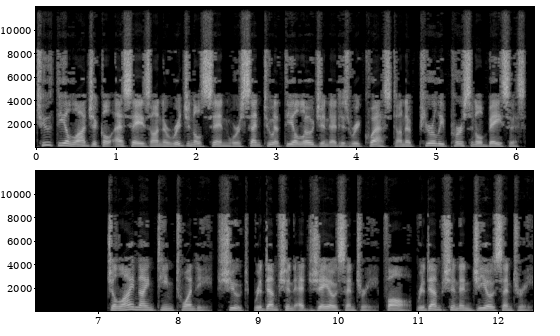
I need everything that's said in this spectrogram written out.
Two theological essays on original sin were sent to a theologian at his request on a purely personal basis. July 1920, Chute, Redemption et Géocentrie Fall, Redemption and Geocentry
